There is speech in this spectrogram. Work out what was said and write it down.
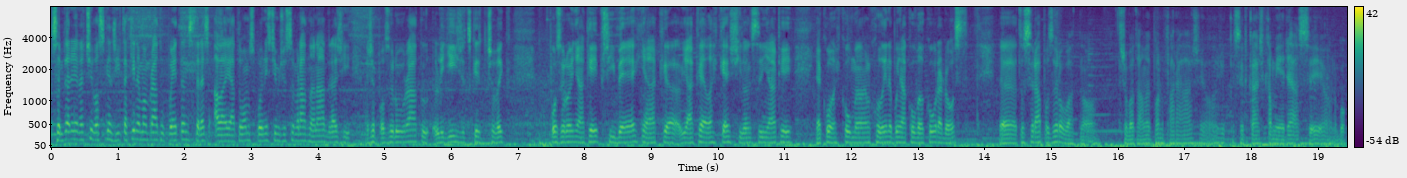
jsem tady radši vlastně dřív, taky nemám rád úplně ten stres, ale já to mám spojený s tím, že jsem rád na nádraží a že pozoruju rád lidí, vždycky člověk pozoruje nějaký příběh, nějak, nějaké lehké šílenství, nějaký, nějakou lehkou melancholii nebo nějakou velkou radost. E, to se dá pozorovat, no. Třeba tam je pan farář, jo, že si říkáš, kam jede asi, jo, nebo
